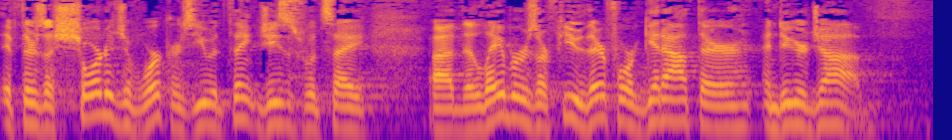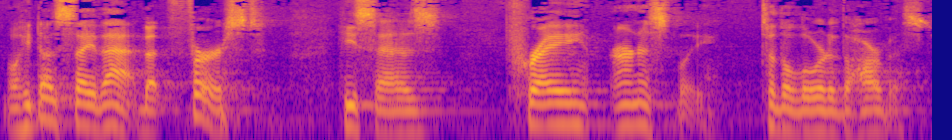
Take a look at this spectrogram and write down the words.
if there's a shortage of workers, you would think Jesus would say, uh, the laborers are few, therefore get out there and do your job. Well, he does say that, but first, he says, pray earnestly to the Lord of the harvest.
